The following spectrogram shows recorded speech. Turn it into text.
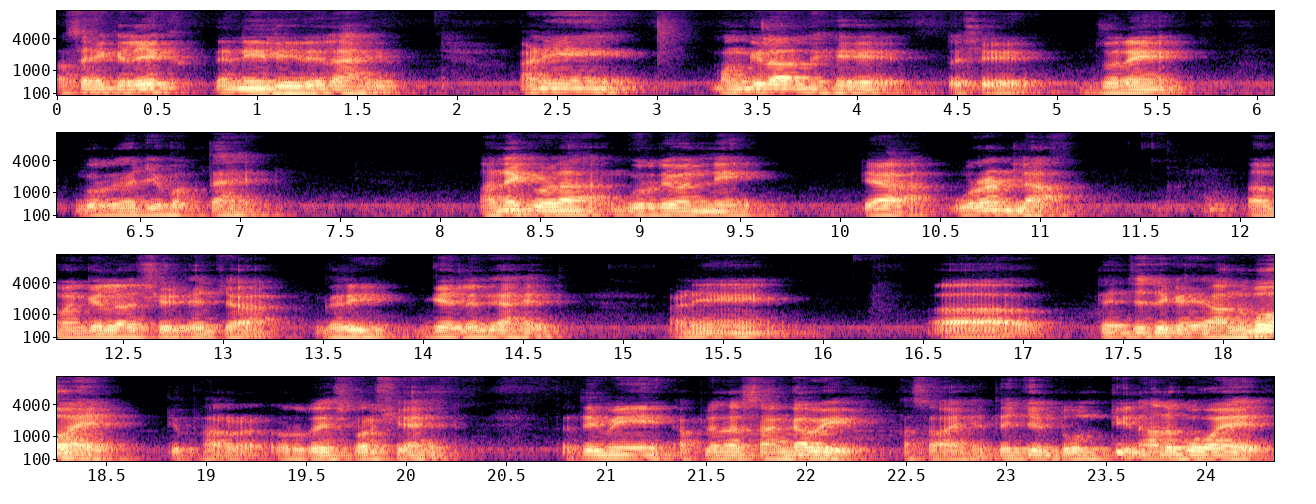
असा एक लेख त्यांनी लिहिलेला आहे. आणि मंगीलाल हे तसे जुने गुरुदेवाचे भक्त आहेत. अनेक वेळा गुरुदेवांनी त्या उरणला मंगेलाल शेठ यांच्या घरी गेलेले आहेत. आणि त्यांचे जे काही अनुभव आहेत ते फार हृदयस्पर्शी आहेत. तर ते मी आपल्याला सांगावे असं आहे. त्यांचे दोन तीन अनुभव आहेत.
